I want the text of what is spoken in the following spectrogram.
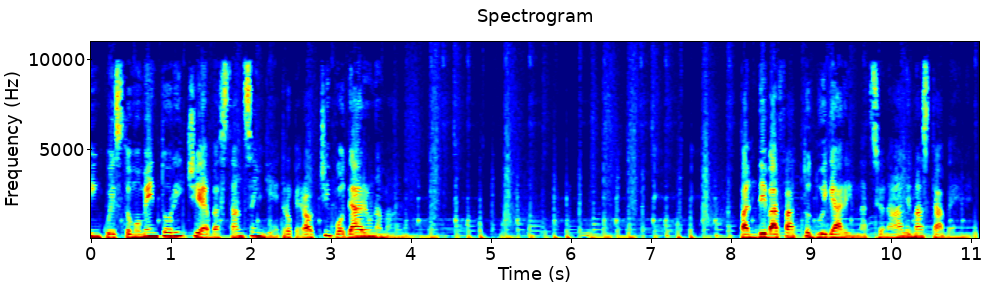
In questo momento Ricci è abbastanza indietro però ci può dare una mano. Pandeva ha fatto due gare in nazionale ma sta bene.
